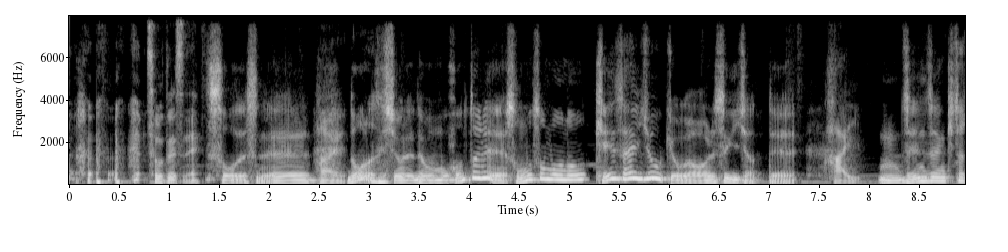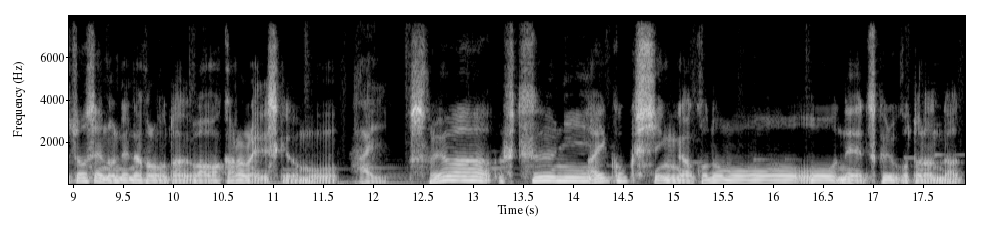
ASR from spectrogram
そうですね。そうですね。はい。どうなんでしょうね。でももう本当にね、そもそもの経済状況が悪すぎちゃって、はい。うん、全然北朝鮮の、ね、中のことはわからないですけども、はい。それは普通に愛国心が子供をね、作ることなんだっ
